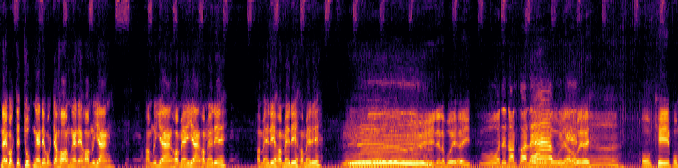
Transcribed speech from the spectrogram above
ไหนบอกจะจุ๊บไงเดี๋ยวบอกจะหอมไงไหนหอมหรือยัง หอมหรือยังหอมแม่ยังหอมแม่ดิหอมแม่ดิหอมแม่ดิหอมแม่ดิเอ้ยนั่นแหละเว้ยเฮ้ยโอ้ได้นอนก่อนแล้วโอ้ยเอาละเว้ยเฮ้ยออโอเคผม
